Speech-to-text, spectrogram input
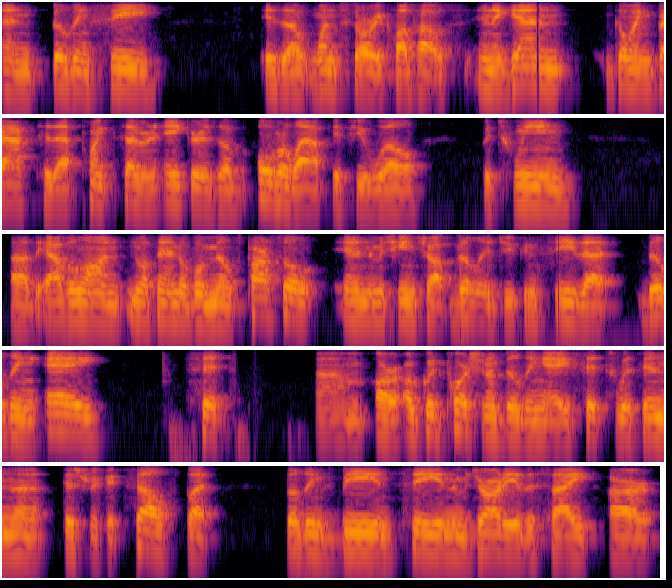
and building C is a one-story clubhouse. And again, going back to that 0.7 acres of overlap, if you will, between uh, the Avalon North Andover Mills parcel and the Machine Shop Village, you can see that Building A sits, um, or a good portion of Building A sits within the district itself, but Buildings B and C and the majority of the site are,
